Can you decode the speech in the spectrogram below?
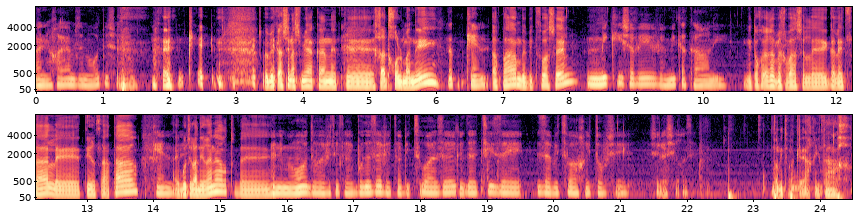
אני חיה עם זה מאוד בשלום. כן. וביקשתי שנשמיע כאן את אה, אחד חולמני, כן. הפעם בביצוע של... מיקי שביב ומיקה קרני. מתוך ערב מחווה של אה, גלי צה"ל, אה, תרצה אתר, כן. העיבוד של עדי רנרט, ו... אני מאוד אוהבת את העיבוד הזה ואת הביצוע הזה. לדעתי זה, זה הביצוע הכי טוב ש, של השיר הזה. לא נתווכח איתך.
